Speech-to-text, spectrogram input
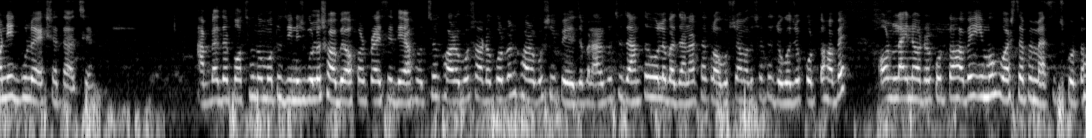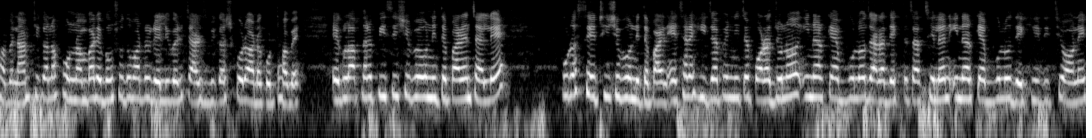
অনেকগুলো একসাথে আছে। আপনাদের পছন্দ মতো জিনিসগুলো সবই অফার প্রাইসে দেওয়া হচ্ছে। ঘরে বসে অর্ডার করবেন, ঘরে বসেই পেয়ে যাবেন। আর কিছু জানতে হলে বা জানার থাকলে অবশ্যই আমাদের সাথে যোগাযোগ করতে হবে। অনলাইনে অর্ডার করতে হবে, ইমো হোয়াটসঅ্যাপে মেসেজ করতে হবে। নাম, ঠিকানা ফোন নাম্বার এবং শুধুমাত্র ডেলিভারি চার্জ বিকাশ করে অর্ডার করতে হবে। এগুলো আপনারা পিস হিসেবেও নিতে পারেন, চাইলে পুরো সেট হিসেবেও নিতে পারেন। এছাড়া হিজাবের নিচে পরার জন্য ইনার ক্যাপগুলো যারা দেখতে চাচ্ছিলেন ইনার ক্যাপগুলো দেখিয়ে দিচ্ছি। অনেক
